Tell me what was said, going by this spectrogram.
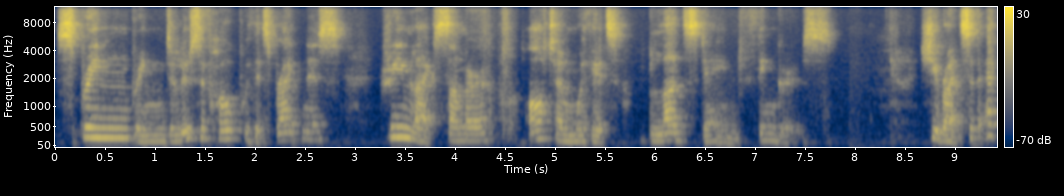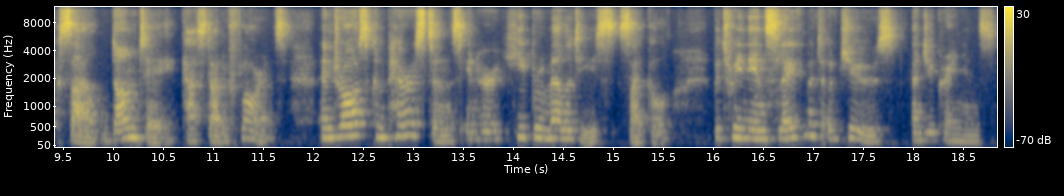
Spring bringing delusive hope with its brightness, dreamlike summer, autumn with its blood-stained fingers. She writes of exile, Dante cast out of Florence, and draws comparisons in her Hebrew Melodies cycle between the enslavement of Jews and Ukrainians.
